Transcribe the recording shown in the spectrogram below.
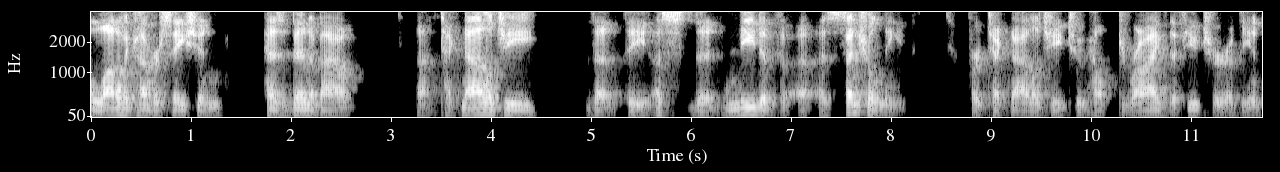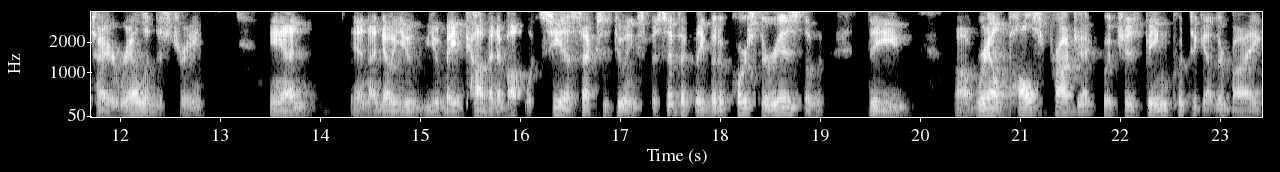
a lot of the conversation has been about uh, technology, the, the, the need of uh, essential need for technology to help drive the future of the entire rail industry. And and I know you you made comment about what CSX is doing specifically, but of course there is the the uh, Rail Pulse project, which is being put together by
